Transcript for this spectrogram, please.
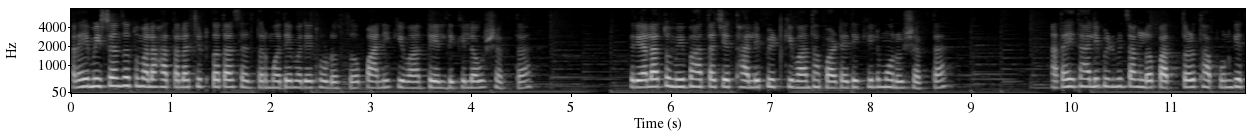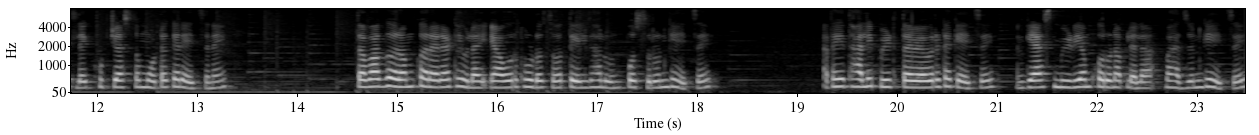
आता हे मिश्रण जर तुम्हाला हाताला चिटकत असेल तर मध्ये मध्ये थोडंसं पाणी किंवा तेल देखील लावू शकता. तर याला तुम्ही भाताचे थालीपीठ किंवा धपाटे देखील म्हणू शकता. आता हे थालीपीठ मी चांगलं पातळ थापून घेतलं आहे खूप जास्त मोठं करायचं नाही. तवा गरम करायला ठेवला आहे यावर थोडंसं तेल घालून पसरून घ्यायचं आहे आता हे थालीपीठ तव्यावर टाकायचं आहे गॅस मिडियम करून आपल्याला भाजून घ्यायचं आहे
